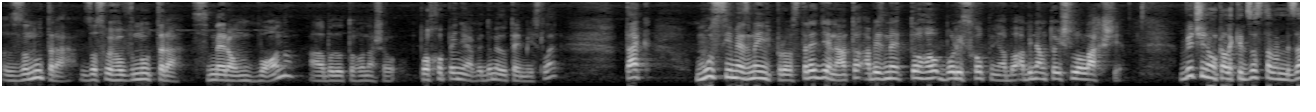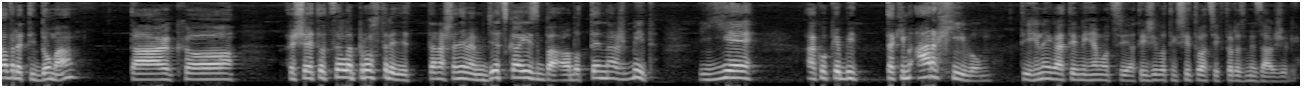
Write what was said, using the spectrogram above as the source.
znútra, zo svojho vnútra smerom von, alebo do toho našeho pochopenia a vedomia, do tej mysle, tak musíme zmeniť prostredie na to, aby sme toho boli schopní, alebo aby nám to išlo ľahšie. Väčšinou, ale keď zostávame zavretí doma, tak uh, ešte aj to celé prostredie, tá naša, neviem, detská izba, alebo ten náš byt, je ako keby takým archívom tých negatívnych emócií a tých životných situácií, ktoré sme zažili.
